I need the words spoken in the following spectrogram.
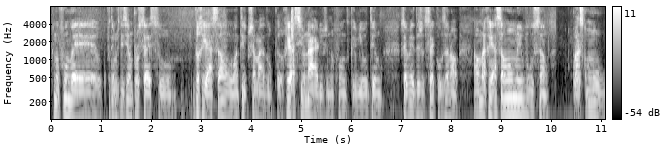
que no fundo é o que podemos dizer um processo de reação, o antigo chamado reacionários, no fundo, que havia o termo que já veio desde o século XIX. Há uma reação a uma evolução quase como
